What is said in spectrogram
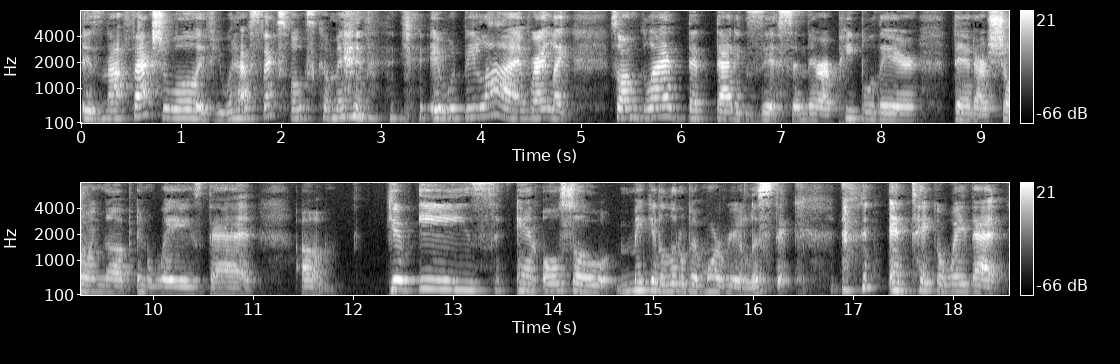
is not factual. If you would have sex folks come in, it would be live, right? Like, so I'm glad that that exists and there are people there that are showing up in ways that um, give ease and also make it a little bit more realistic and take away that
